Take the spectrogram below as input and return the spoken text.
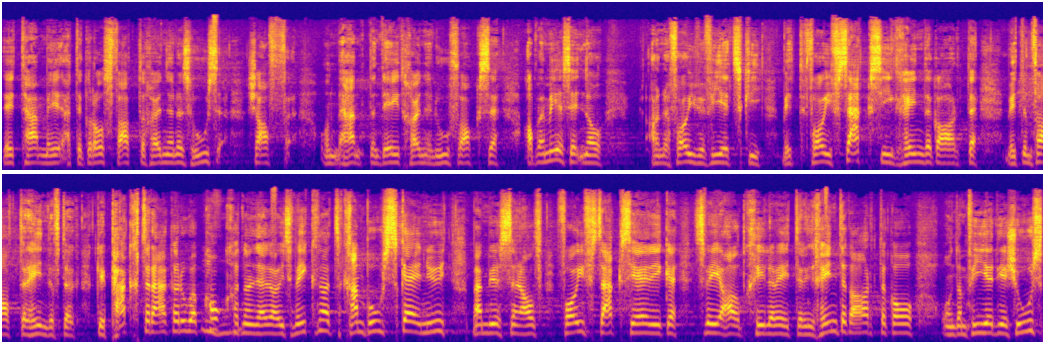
Dort haben wir, hat der Großvater ein Haus schaffen und wir haben dann dort können aufwachsen. Aber wir sind noch an 45 mit 5, 6 im Kindergarten mit dem Vater hinten auf den Gepäckträger gehockt mhm. und hat uns mitgenommen. Es keinen Bus gegeben, nichts. Wir müssen als 5, 6-Jährige zweieinhalb Kilometer in den Kindergarten gehen und am 4 war aus.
